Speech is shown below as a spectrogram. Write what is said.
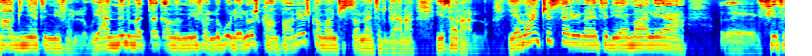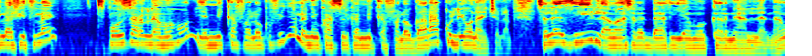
ማግኘት የሚፈልጉ ያንን መጠቀም የሚፈልጉ ሌሎች company ዎች ከማንቸስተር ዩናይትድ ጋር ይሰራሉ። የማንቸስተር ዩናይትድ የማሊያ ፊት ለፊት ላይ ስፖንሰር ለመሆን የሚከፈለው ክፍያ ለኒውካስል ከሚከፈለው ጋር እኩል ሊሆን አይችልም። ስለዚህ ለማስረዳት እየሞከርን ያለ ነው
